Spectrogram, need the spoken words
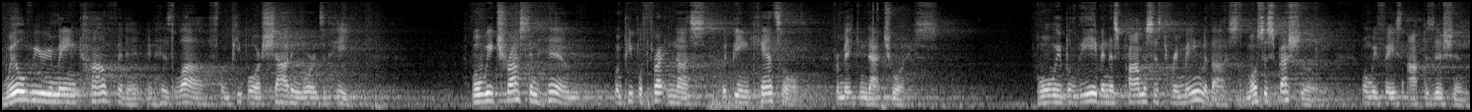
will we remain confident in His love when people are shouting words of hate? Will we trust in Him when people threaten us with being canceled for making that choice? Will we believe in His promises to remain with us, most especially when we face opposition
